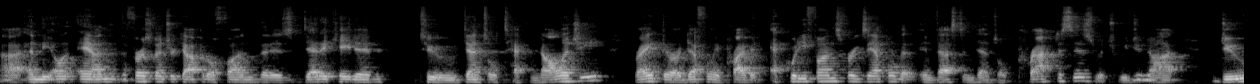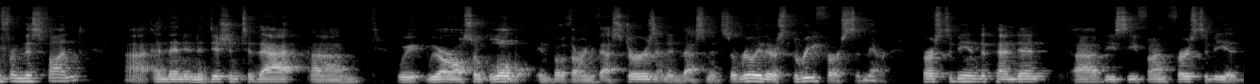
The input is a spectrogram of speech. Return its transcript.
uh, and the and the first venture capital fund that is dedicated to dental technology. Right, there are definitely private equity funds, for example, that invest in dental practices, which we do not do from this fund. Uh, and then in addition to that, um, we, we are also global in both our investors and investments. So really there's three firsts in there. First to be independent uh, VC fund, first to be a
